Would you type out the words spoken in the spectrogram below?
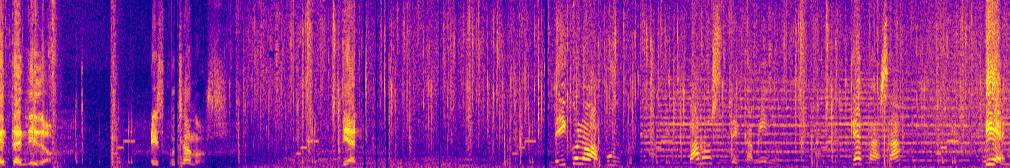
Entendido. Escuchamos. Bien. Vehículo a punto. Vamos de camino. ¿Qué pasa? Bien.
